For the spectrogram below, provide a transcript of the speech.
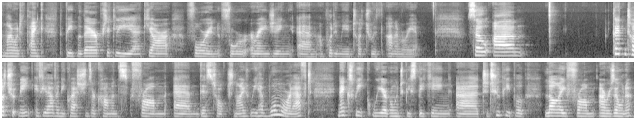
And I want to thank the people there, particularly uh, Chiara Forin, for arranging um, and putting me in touch with Anna Maria. So um, get in touch with me if you have any questions or comments from um, this talk tonight. We have one more left. Next week, we are going to be speaking uh, to two people live from Arizona.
